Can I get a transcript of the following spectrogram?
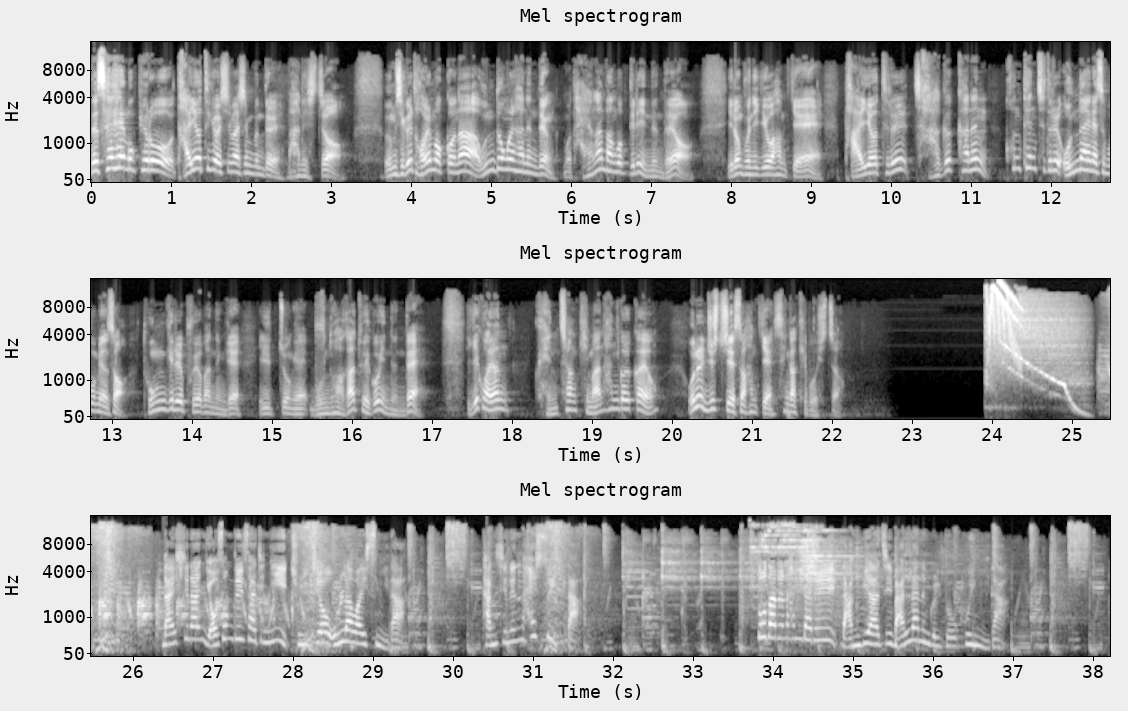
네, 새해 목표로 다이어트 결심하신 분들 많으시죠? 음식을 덜 먹거나 운동을 하는 등 뭐 다양한 방법들이 있는데요. 이런 분위기와 함께 다이어트를 자극하는 콘텐츠들을 온라인에서 보면서 동기를 부여받는 게 일종의 문화가 되고 있는데 이게 과연 괜찮기만 한 걸까요? 오늘 뉴스지에서 함께 생각해 보시죠. 날씬한 여성들 사진이 줄지어 올라와 있습니다. 당신은 할 수 있다. 또 다른 한 달을 낭비하지 말라는 글도 보입니다.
